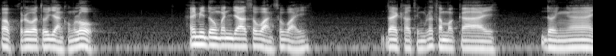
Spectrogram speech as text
ครอบครัวตัวอย่างของโลก ให้มีดวงปัญญาสว่างสวัย ได้เข้าถึงพระธรรมกาย โดยง่าย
